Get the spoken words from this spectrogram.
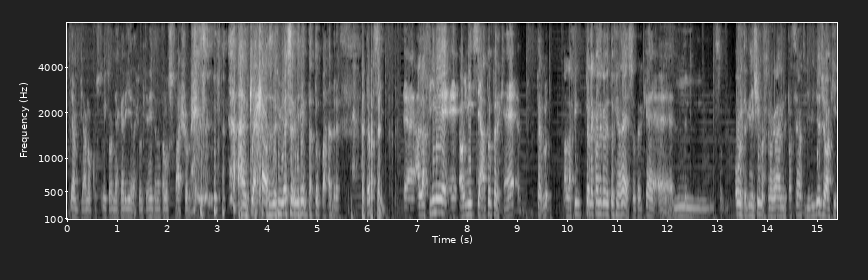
pian piano ho costruito la mia carriera che ultimamente è andata allo sfascio anche a causa del mio essere diventato padre. Però sì, eh, alla fine eh, ho iniziato perché per, fin- per, le cose che ho detto fino adesso, perché eh, l- oltre che di cinema sono grande appassionato di videogiochi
